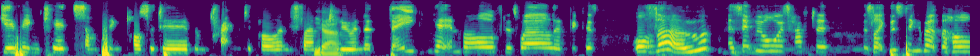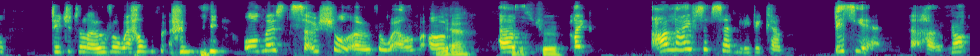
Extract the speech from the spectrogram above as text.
giving kids something positive and practical and fun Yeah. to do and that they can get involved as well. And because although, I think we always have to, there's like this thing about the whole digital overwhelm and the almost social overwhelm of yeah, um, that's true. Like our lives have suddenly become busier at home, not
